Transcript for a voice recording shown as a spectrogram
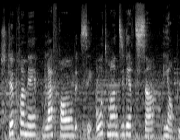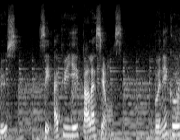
Je te promets, la fronde, c'est hautement divertissant et en plus, c'est appuyé par la science. Bonne écoute!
